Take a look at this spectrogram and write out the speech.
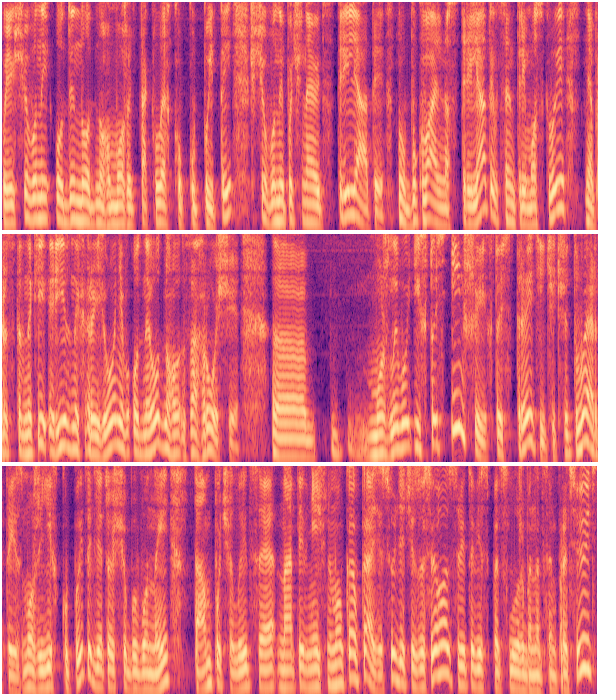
Бо якщо вони один одного можуть так легко купити, що вони починають стріляти, ну буквально стріляти в центрі Москви, е, представники різних регіонів одне одного за гроші. Е, можливо, і хтось інший, хтось третій чи четвертий зможе їх купити для того, щоб вони там почали це на північному Кавказі. Судячи з усього, світові спецслужби над цим працюють.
